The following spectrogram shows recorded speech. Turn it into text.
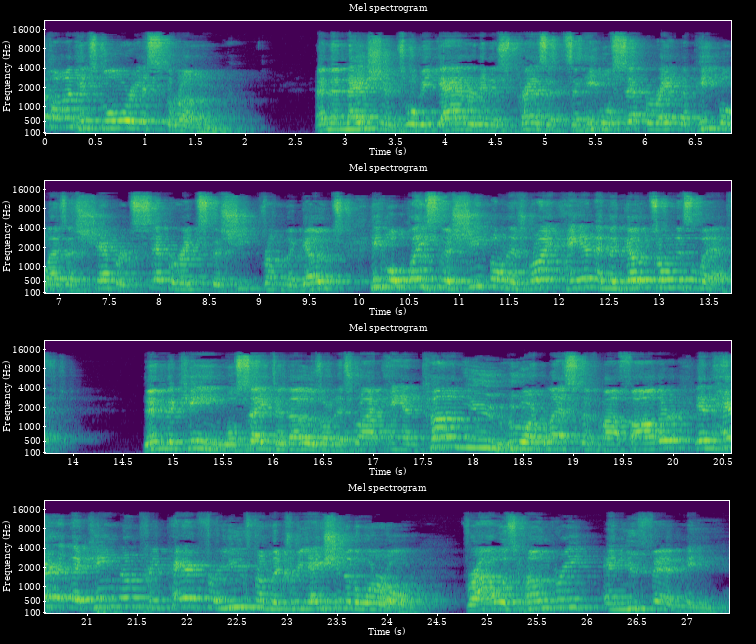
upon his glorious throne. And the nations will be gathered in his presence, and he will separate the people as a shepherd separates the sheep from the goats. He will place the sheep on his right hand and the goats on his left. Then the king will say to those on his right hand, Come, you who are blessed of my Father, inherit the kingdom prepared for you from the creation of the world. For I was hungry, and you fed me.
